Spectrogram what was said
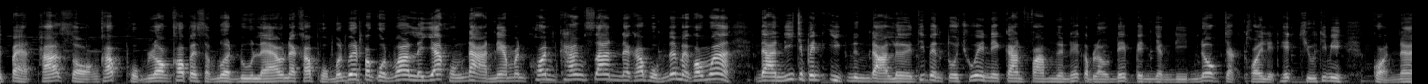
68 พาร์ท 2 ครับ ผมลองเข้าไปสำรวจดูแล้วนะครับผมเพื่อนๆปรากฏว่าระยะของด่านเนี่ยมันค่อนข้างสั้นนะครับผมนั่นหมายความว่าด่านนี้จะเป็นอีกหนึ่งด่านเลยที่เป็นตัวช่วยในการฟาร์มเงินให้กับเราได้เป็นอย่างดีนอกจาก Toilet HQ ที่มีก่อนหน้า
